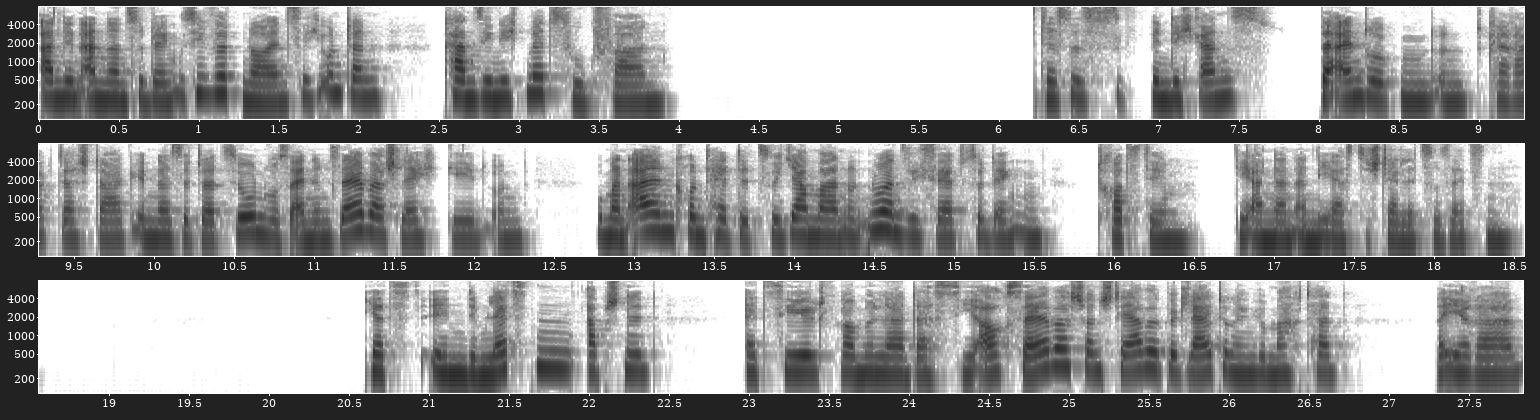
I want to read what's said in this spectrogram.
an den anderen zu denken, sie wird 90 und dann kann sie nicht mehr Zug fahren. Das ist, finde ich, ganz beeindruckend und charakterstark in der Situation, wo es einem selber schlecht geht und wo man allen Grund hätte zu jammern und nur an sich selbst zu denken, trotzdem die anderen an die erste Stelle zu setzen. Jetzt in dem letzten Abschnitt erzählt Frau Müller, dass sie auch selber schon Sterbebegleitungen gemacht hat bei ihrer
